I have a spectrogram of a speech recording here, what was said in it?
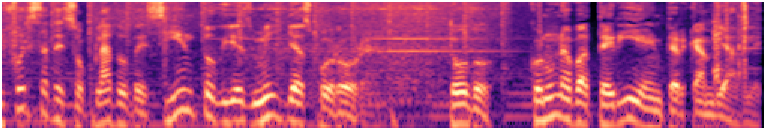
Y fuerza de soplado de 110 millas por hora. Todo con una batería intercambiable.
